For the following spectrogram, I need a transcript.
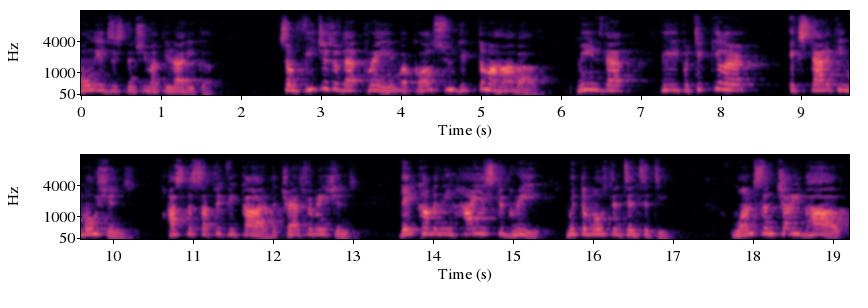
only exists in Shrimati Radhika. Some features of that prem are called Sudipta Mahabhav, means that the particular ecstatic emotions, asta sattvic vikar, the transformations, they come in the highest degree with the most intensity. One sanchari bhav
